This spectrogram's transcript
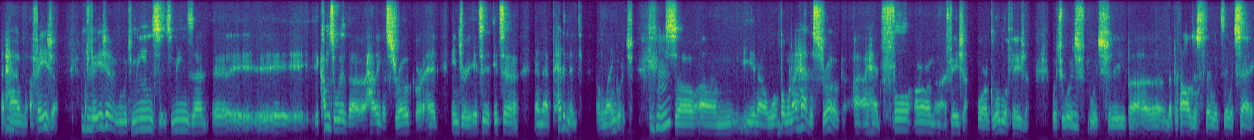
that mm-hmm. have aphasia. Mm-hmm. Aphasia, which means it means that uh, it, it, comes with uh, having a stroke or a head injury. It's a, it's a an impediment of language. Mm-hmm. So um, you know, but when I had the stroke, I, I had full arm aphasia or global aphasia, which which mm-hmm. which the uh, the pathologists they would they would say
